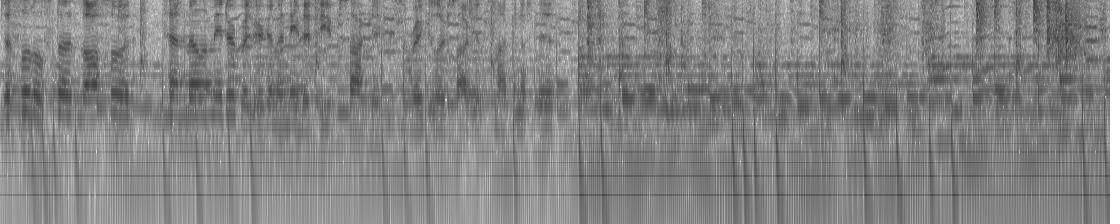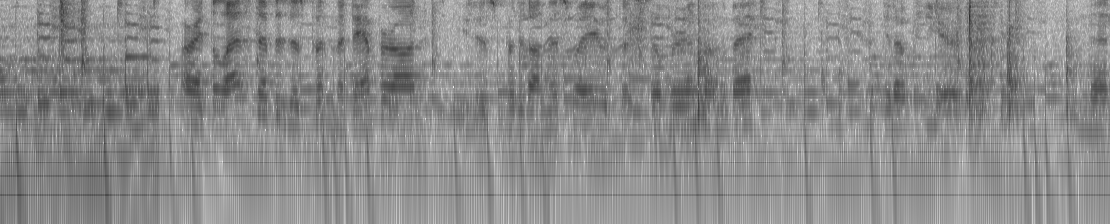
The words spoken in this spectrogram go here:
This little stud's also a 10 millimeter, but you're to need a deep socket because a regular socket's not to fit. Alright, the last step is just putting the damper on. You just put it on this way with the silver end on the back. Hook it up here. And then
